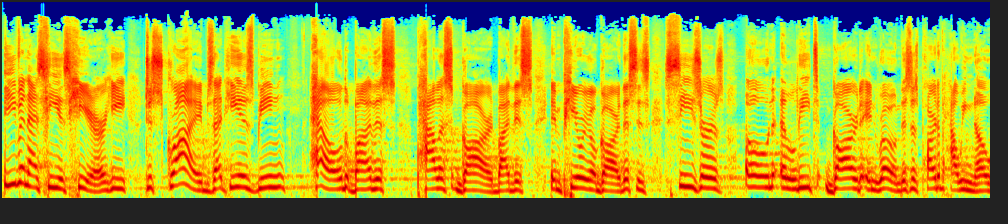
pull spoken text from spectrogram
even as he is here, he describes that he is being held by this palace guard, by this imperial guard. This is Caesar's own elite guard in Rome. This is part of how we know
